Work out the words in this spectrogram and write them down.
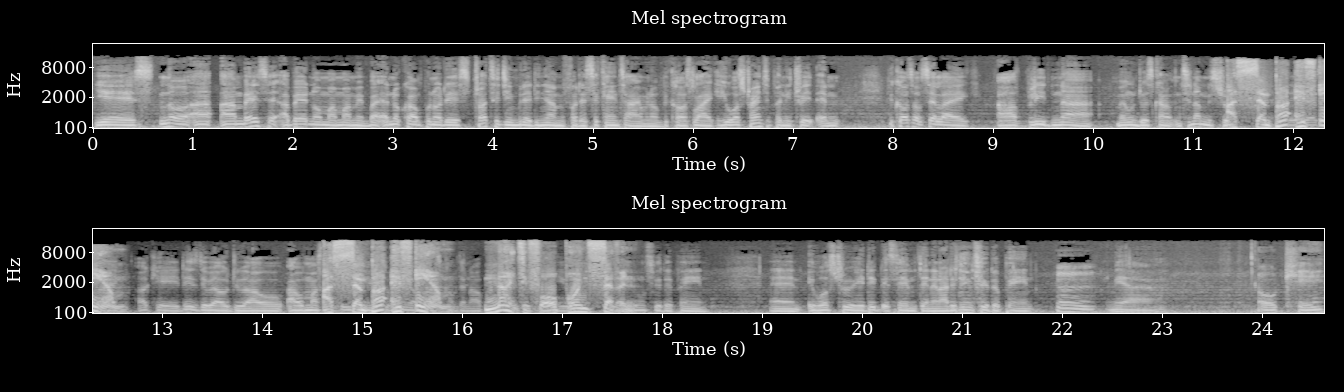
Yes, no, I, I'm basically I better know my mommy, but I know no the strategy be the me for the second time, you know, because like he was trying to penetrate, and because of say like I have bleed now, man, those kind of until I'm Asempa FM. Okay, this is the way I'll do. I'll I'll must Asempa FM 94.7. feel the pain, and it was true. He did the same thing, and I didn't feel the pain. mm. Yeah. Okay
